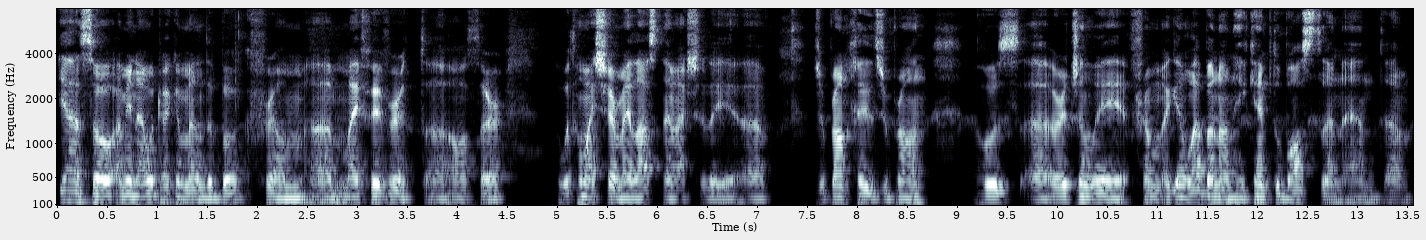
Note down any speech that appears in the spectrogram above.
Yeah, so I mean, I would recommend a book from uh, my favorite uh, author, with whom I share my last name, actually, uh, Gibran Kahlil Gibran, who's uh, originally from again Lebanon. He came to Boston and um,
